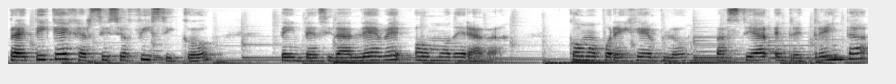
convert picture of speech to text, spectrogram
Practique ejercicio físico de intensidad leve o moderada, como por ejemplo pasear entre 30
